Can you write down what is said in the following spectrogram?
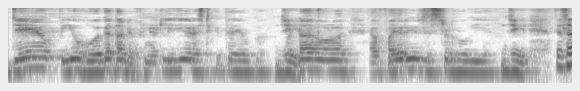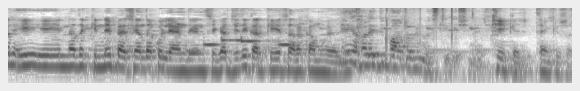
ਜੇ ਉਹ ਪੀਓ ਹੋਏਗਾ ਤਾਂ ਡੈਫੀਨਿਟਲੀ ਜੀ ਅਰੈਸਟ ਕੀਤਾ ਜਾਊਗਾ। ਜੀ। ਬਟ ਹੁਣ ਐਫ ਆਈ ਆਰ ਰਜਿਸਟਰਡ ਹੋ ਗਈ ਹੈ। ਜੀ। ਤੇ ਸਰ ਇਹ ਇਹ ਇਹਨਾਂ ਦਾ ਕਿੰਨੇ ਪੈਸਿਆਂ ਦਾ ਕੋਈ ਲੈਣ ਦੇਣ ਸੀਗਾ ਜਿਹਦੇ ਕਰਕੇ ਇਹ ਸਾਰਾ ਕੰਮ ਹੋਇਆ ਜੀ? ਇਹ ਹਾਲੇ ਦੀ ਪਾਰਟ ਆਫ ਇਨਵੈਸਟੀਗੇਸ਼ਨ ਹੈ ਜੀ। ਠੀਕ ਹੈ ਜੀ ਥੈਂਕ ਯੂ ਸਰ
